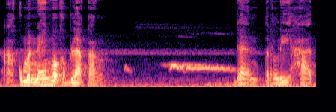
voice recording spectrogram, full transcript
aku menengok ke belakang dan terlihat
